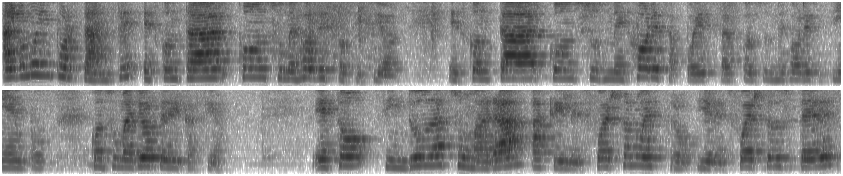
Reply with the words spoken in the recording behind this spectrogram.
Algo muy importante es contar con su mejor disposición, es contar con sus mejores apuestas, con sus mejores tiempos, con su mayor dedicación. Esto sin duda sumará a que el esfuerzo nuestro y el esfuerzo de ustedes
